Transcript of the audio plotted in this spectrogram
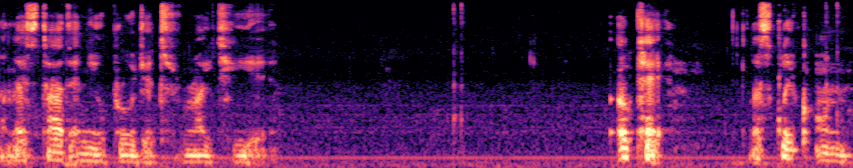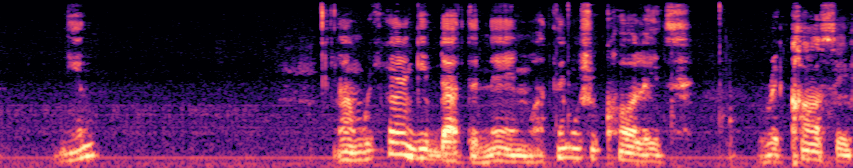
and let's start a new project right here. Okay let's click on new. And we can give that the name. I think we should call it recursive.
